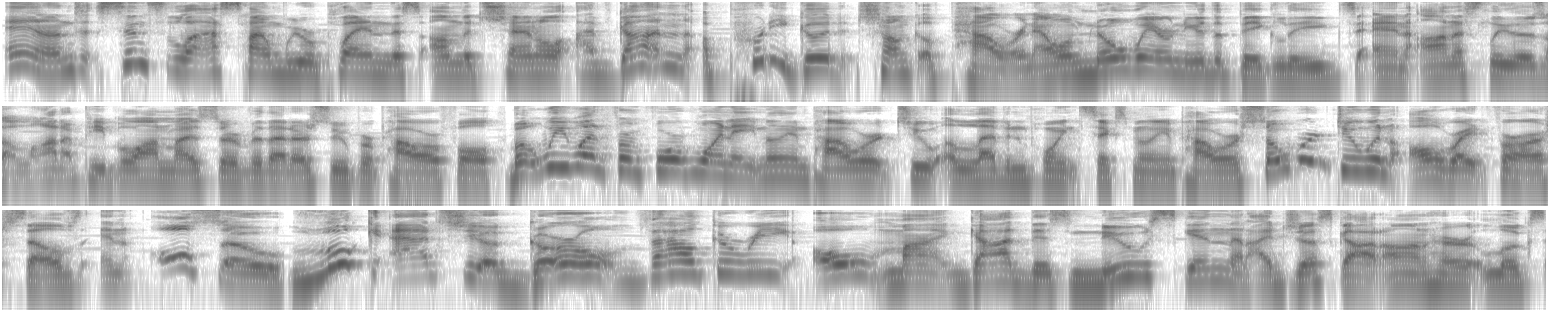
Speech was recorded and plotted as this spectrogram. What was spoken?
and since the last time we were playing this on the channel I've gotten a pretty good chunk of power. Now I'm nowhere near the big leagues and honestly there's a lot of people on my server that are super powerful. But we went from 4.8 million power to 11.6 million power so we're doing all right for ourselves. And also look at you girl. Valkyrie oh my god this new skin that I just got on her looks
